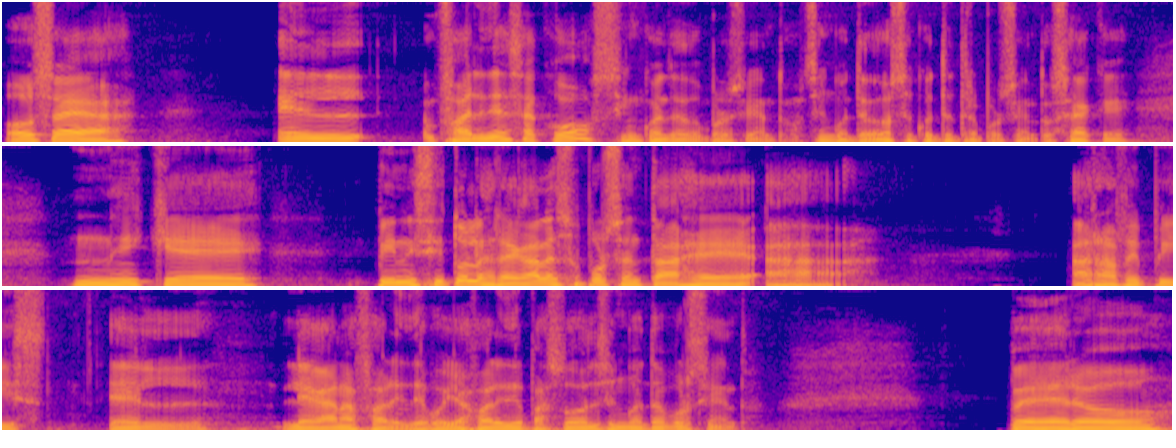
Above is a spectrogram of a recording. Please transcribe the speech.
O sea, el sacó 52%, 52, 53%. O sea que ni que Pinicito le regale su porcentaje a, a Rafi Piz, él le gana a Farideh, pues ya Farideh pasó del 50%. Pero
